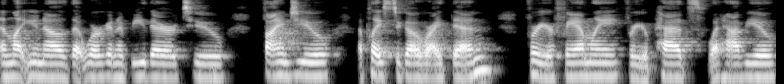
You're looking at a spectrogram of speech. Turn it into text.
and let you know that we're going to be there to find you a place to go right then for your family for your pets what have you.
